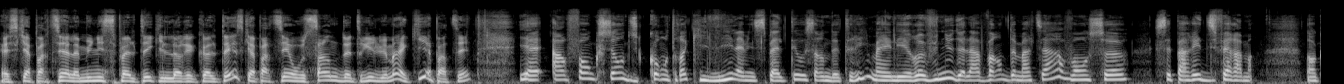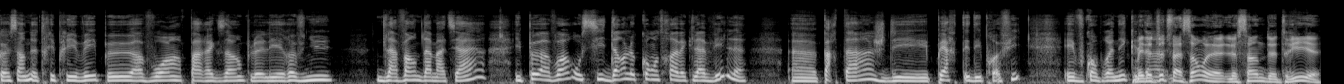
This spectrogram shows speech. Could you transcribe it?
Est-ce qu'il appartient à la municipalité qui l'a récolté? Est-ce qu'il appartient au centre de tri lui-même? À qui appartient? Il en fonction du contrat qui lie la municipalité au centre de tri, mais les revenus de la vente de matière vont se séparer différemment. Donc, un centre de tri privé peut avoir, par exemple, les revenus de la vente de la matière. Il peut avoir aussi dans le contrat avec la ville un partage des pertes et des profits. Et vous comprenez que... Mais de toute façon, le centre de tri...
